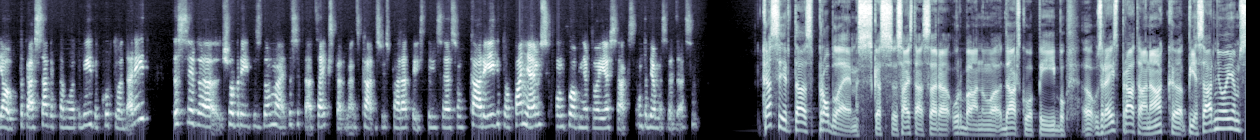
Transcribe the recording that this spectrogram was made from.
jau tā kā sagatavota vide, kur to darīt. Tas ir šobrīd, es domāju, tas ir tāds eksperiments, kā tas vispār attīstīsies, un kā Rīga to paņems un ko viņa to iesāks. Un tad jau mēs redzēsim. Kas ir tās problēmas, kas saistās ar uh, urbāno dārzkopību? Uh, uzreiz prātā nāk uh, piesārņojums.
